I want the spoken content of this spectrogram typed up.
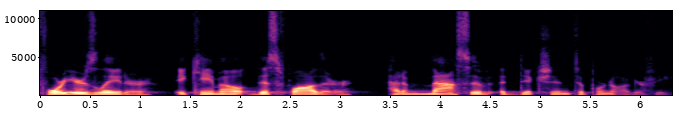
Four years later, it came out this father had a massive addiction to pornography.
